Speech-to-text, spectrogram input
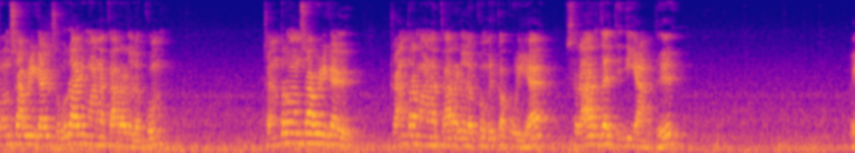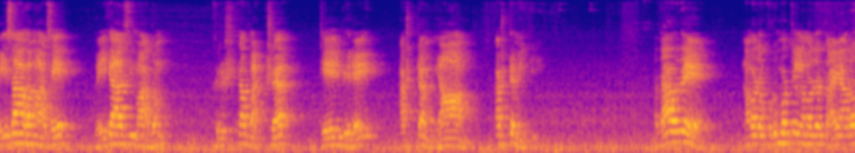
வம்சாவளிகள் சூராதிமானக்காரர்களுக்கும் சந்திர வம்சாவளிகள் சாந்திரமானக்காரர்களுக்கும் இருக்கக்கூடிய சிரார்த்த திதியானது வைசாக மாசே வைகாசி மாதம் கிருஷ்ணபக்ஷ தேவிரை அஷ்டமியாம் அஷ்டமி திதி. அதாவது நமது குடும்பத்தில் நமது தாயாரோ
